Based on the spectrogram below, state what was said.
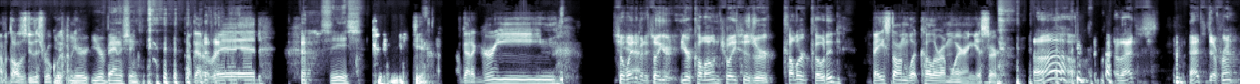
I'll I'll just do this real You're you're, you're vanishing. I've got a red. Sheesh. Yeah. I've got a green. So wait a minute. So your your cologne choices are color coded? Based on what color I'm wearing, yes, sir. Oh, that's that's different.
